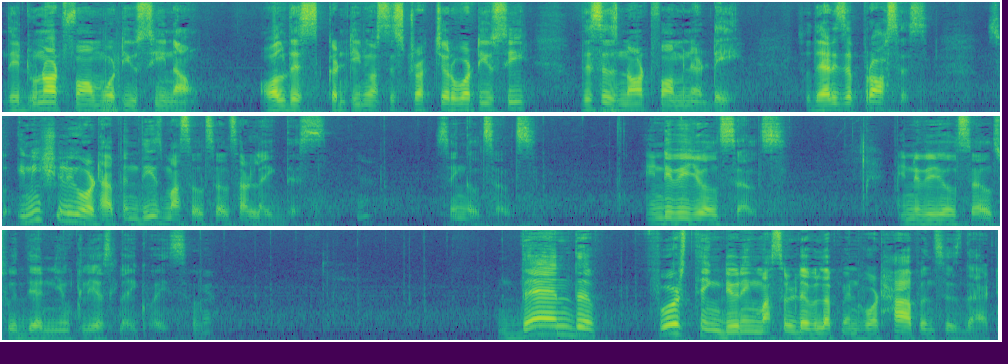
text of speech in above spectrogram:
They do not form what you see now, all this continuous structure what you see, this is not formed in a day. So, there is a process. So, initially what happened these muscle cells are like this, yeah? single cells, individual cells, individual cells with their nucleus likewise. Okay? Then the first thing during muscle development what happens is that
